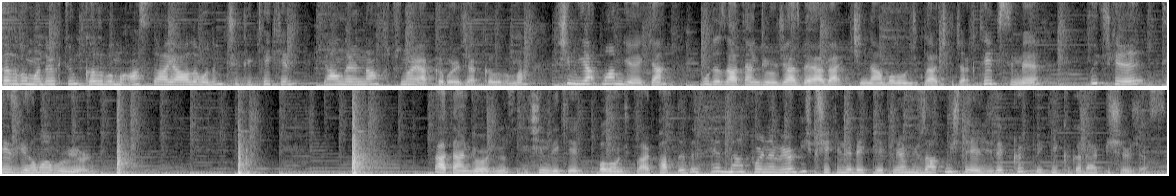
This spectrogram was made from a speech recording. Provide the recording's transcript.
Kalıbıma döktüm. Kalıbımı asla yağlamadım çünkü kekim yanlarından tutunarak kabaracak kalıbıma. Şimdi yapmam gereken, burada zaten göreceğiz beraber içinden baloncuklar çıkacak. Tepsimi 3 kere tezgahıma vuruyorum. Zaten gördünüz içindeki baloncuklar patladı. Hemen fırına veriyorum. Hiçbir şekilde bekletmiyorum. 160 derecede 40 dakika kadar pişireceğiz.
